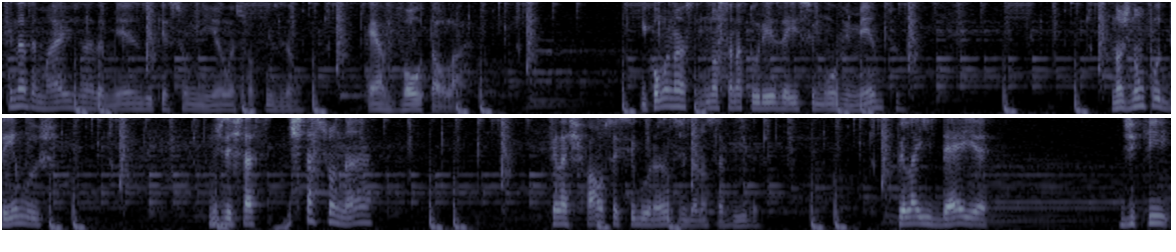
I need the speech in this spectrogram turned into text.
Que nada mais, nada menos do que a sua união, a sua fusão, é a volta ao lar. E como a nossa natureza é esse movimento, nós não podemos nos deixar estacionar pelas falsas seguranças da nossa vida pela ideia de que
